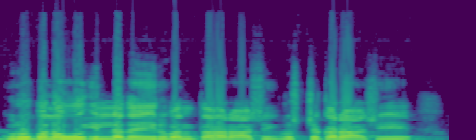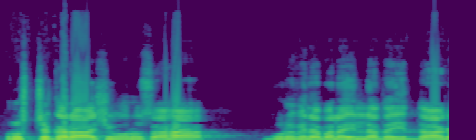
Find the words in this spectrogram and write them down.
ಗುರುಬಲವೂ ಇಲ್ಲದೆ ಇರುವಂತಹ ರಾಶಿ, ವೃಶ್ಚಿಕ ರಾಶಿ. ವೃಶ್ಚಿಕ ರಾಶಿಯವರು ಸಹ ಗುರುವಿನ ಬಲ ಇಲ್ಲದೆ ಇದ್ದಾಗ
